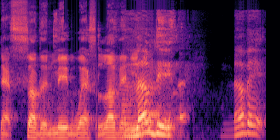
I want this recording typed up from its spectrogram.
that Southern Midwest loving. you know. loved it. Love it.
